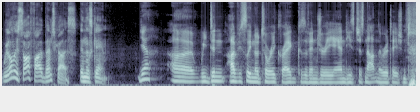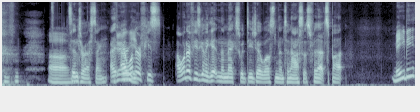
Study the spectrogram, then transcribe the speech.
we only saw five bench guys in this game. Yeah. Uh, we didn't obviously know Torrey Craig because of injury, and he's just not in the rotation. It's interesting. I, I wonder if he's. I wonder if he's going to get in the mix with DJ Wilson and Thanasis for that spot. Maybe.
